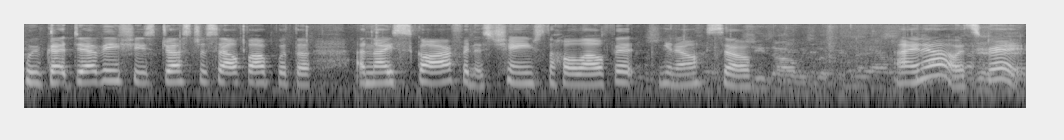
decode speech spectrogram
We've got Debbie. She's dressed herself up with a, a nice scarf and it's changed the whole outfit, you know, so. She's always looking nice. I know, it's great.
